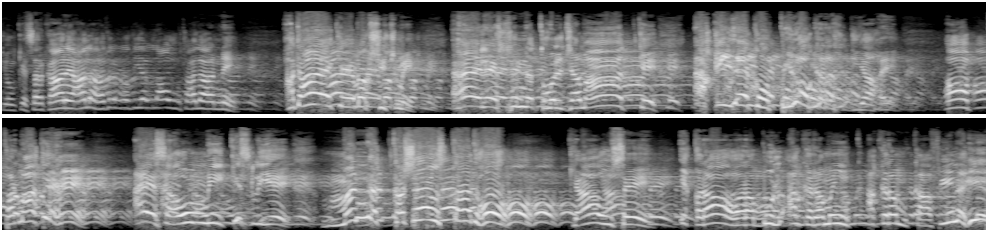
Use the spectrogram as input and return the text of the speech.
क्योंकि सरकार आला हज़रत रज़ी अल्लाह ने हदाय के बख्शिश में अहले सुन्नत वल जमात के अकीदे को पिरो कर रख दिया है। आप फरमाते हैं, ऐसा उम्मी किस लिए मन्नत कशे उस्ताद हो? क्या उसे इकरा और अबुल अकरमी अकरम काफ़ी नहीं?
